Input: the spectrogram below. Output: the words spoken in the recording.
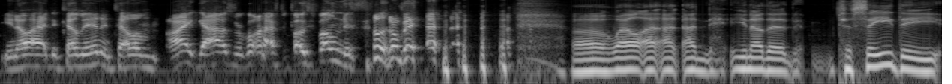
you know, I had to come in and tell them, all right, guys, we're going to have to postpone this a little bit. uh, well, I, I, you know, the to see the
